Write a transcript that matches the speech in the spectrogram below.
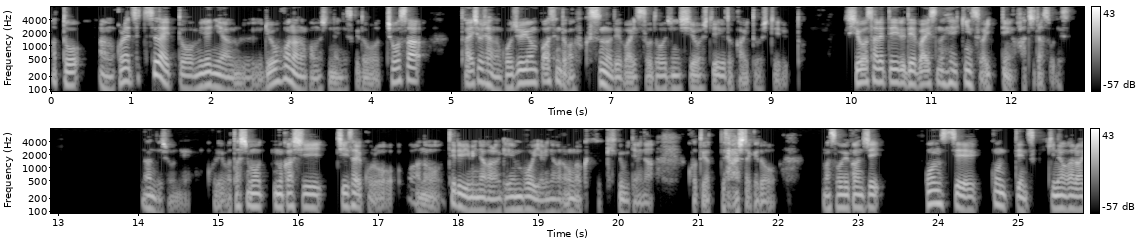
あと、あの、これは Z 世代とミレニアム両方なのかもしれないんですけど、調査対象者の54%が複数のデバイスを同時に使用していると回答していると。使用されているデバイスの平均数は1.8だそうです。なんでしょうね。これ私も昔小さい頃、あの、テレビ見ながらゲームボーイやりながら音楽聴くみたいなことやってましたけど、まあそういう感じで、音声コンテンツ聞きながら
